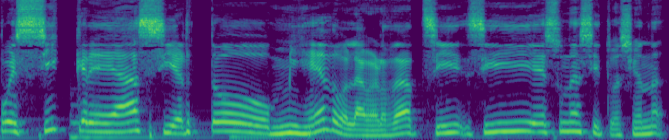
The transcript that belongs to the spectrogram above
pues sí crea cierto miedo, la verdad. Sí, sí es una situación,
